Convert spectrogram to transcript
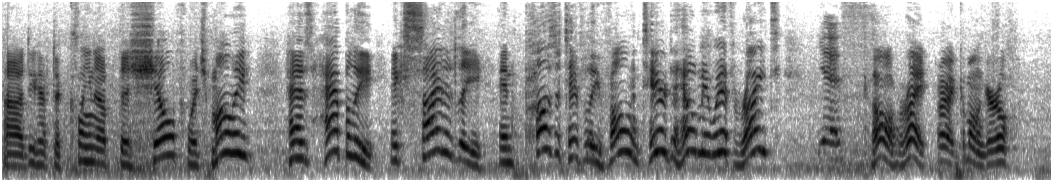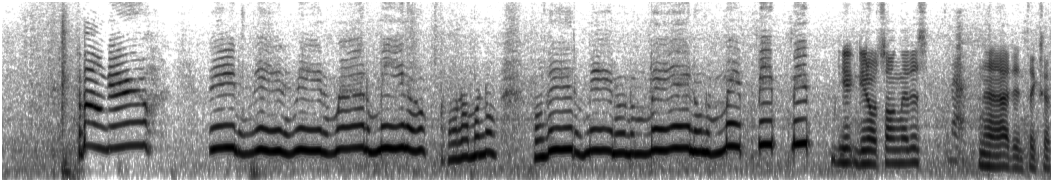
Uh, I do have to clean up this shelf, which Molly has happily, excitedly, and positively volunteered to help me with, right? Yes. All right, all right, come on, girl. Come on, girl. You, you know what song that is? No. Nah, I didn't think so.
